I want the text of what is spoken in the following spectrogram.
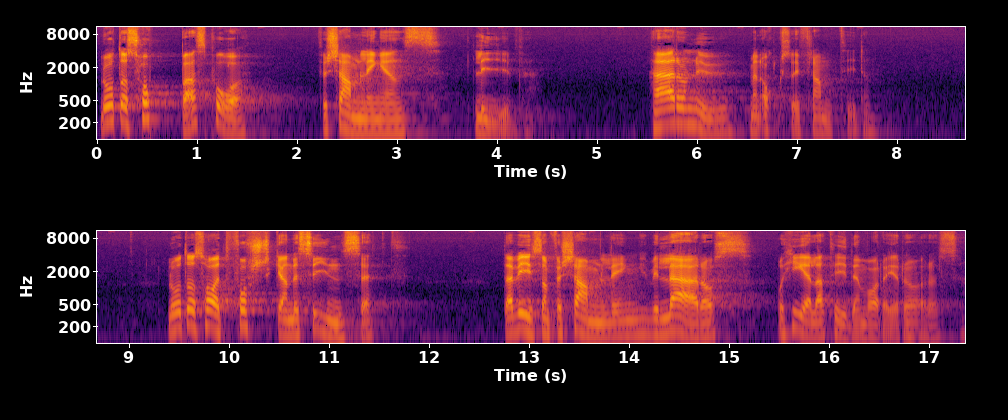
Låt oss hoppas på församlingens liv, här och nu, men också i framtiden. Låt oss ha ett forskande synsätt där vi som församling vill lära oss och hela tiden vara i rörelse.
